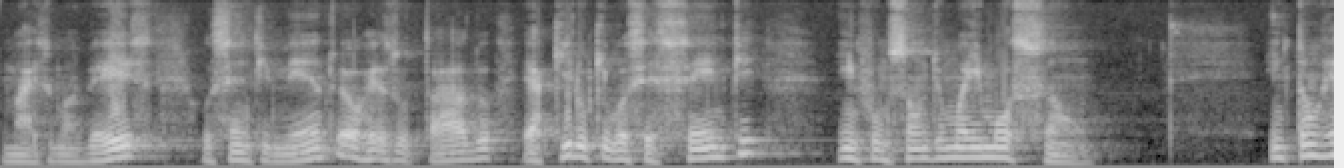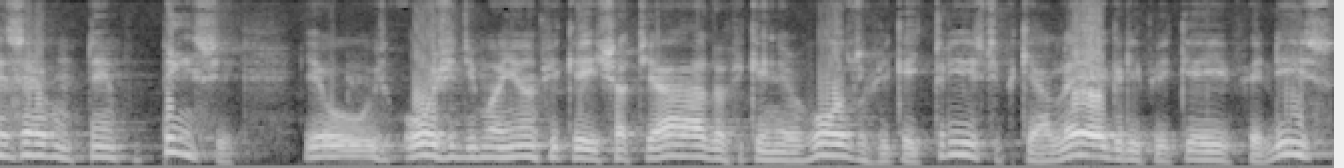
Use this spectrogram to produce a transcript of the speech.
Mais uma vez, o sentimento é o resultado, é aquilo que você sente em função de uma emoção. Então reserve um tempo, pense. Eu hoje de manhã fiquei chateado, fiquei nervoso, fiquei triste, fiquei alegre, fiquei feliz.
